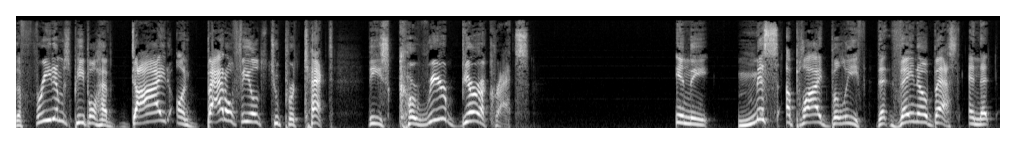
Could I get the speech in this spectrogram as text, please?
The freedoms people have died on battlefields to protect. These career bureaucrats in the misapplied belief that they know best and that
